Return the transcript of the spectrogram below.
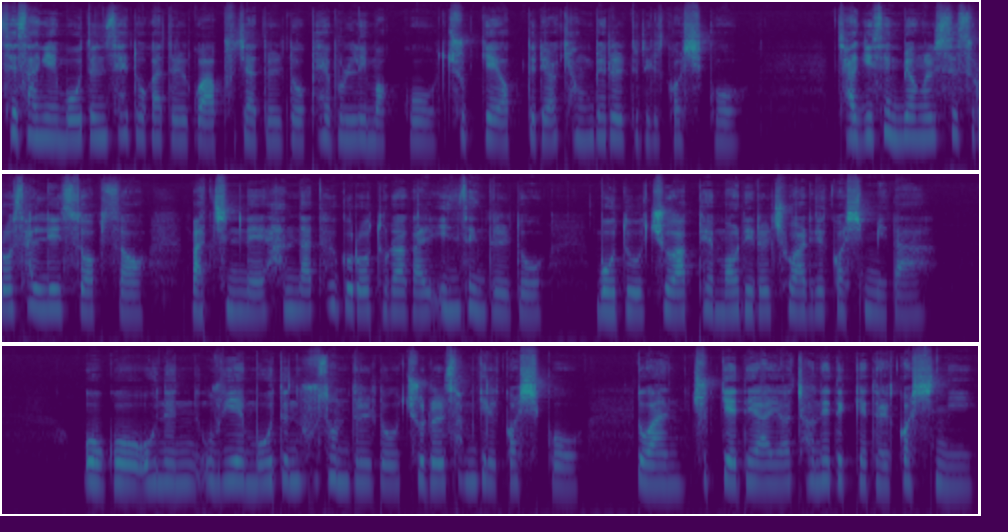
세상의 모든 세도가들과 부자들도 배불리 먹고 주께 엎드려 경배를 드릴 것이고 자기 생명을 스스로 살릴 수 없어 마침내 한낱 흙으로 돌아갈 인생들도 모두 주 앞에 머리를 조아릴 것입니다. 오고 오는 우리의 모든 후손들도 주를 섬길 것이고 또한 주께 대하여 전해 듣게 될 것이니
